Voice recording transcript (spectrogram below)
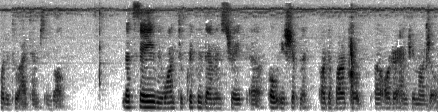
for the two items involved let's say we want to quickly demonstrate uh, OE shipment or the barcode uh, order entry module.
